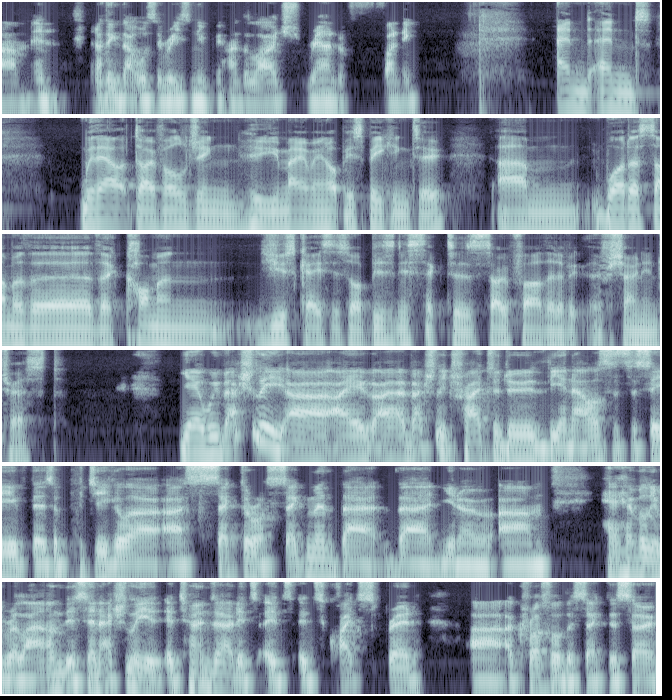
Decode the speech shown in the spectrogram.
Um, and, and I think that was the reasoning behind the large round of funding. And and without divulging who you may or may not be speaking to, um, what are some of the the common use cases or business sectors so far that have, have shown interest? Yeah, we've actually, uh, I've, I've actually tried to do the analysis to see if there's a particular uh, sector or segment that that you know um, heavily rely on this, and actually, it, it turns out it's it's it's quite spread uh, across all the sectors. So,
